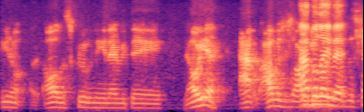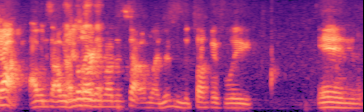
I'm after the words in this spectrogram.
You know all the scrutiny and everything. Oh yeah, I, I was just arguing believe about it. The shop. I was I was I just arguing it. about the shop. I'm like this is the toughest league in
